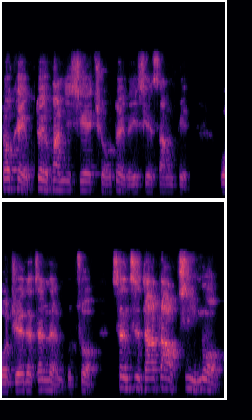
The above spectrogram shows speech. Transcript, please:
都可以兑换一些球队的一些商品，我觉得真的很不错。甚至他到季末，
